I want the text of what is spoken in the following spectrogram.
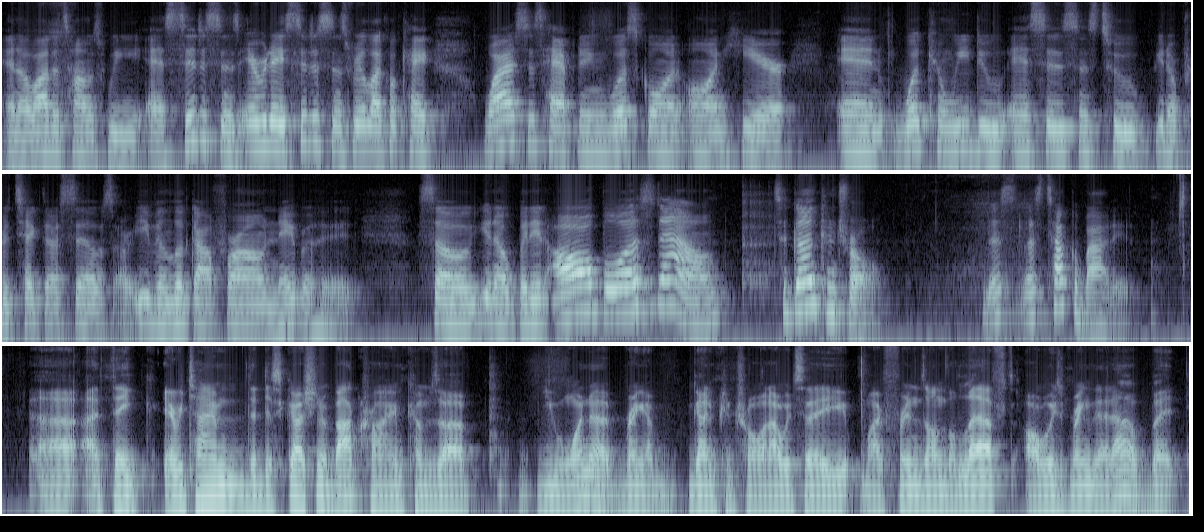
And a lot of times, we as citizens, everyday citizens, we're like, okay, why is this happening? What's going on here? And what can we do as citizens to you know protect ourselves or even look out for our own neighborhood so you know but it all boils down to gun control let's let's talk about it uh, I think every time the discussion about crime comes up, you want to bring up gun control. And I would say my friends on the left always bring that up, but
